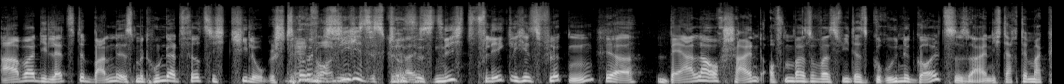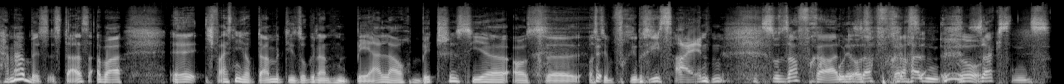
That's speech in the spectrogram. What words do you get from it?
aber die letzte Bande ist mit 140 Kilo gestellt Oh, worden. Jesus Das Christ. ist nicht pflegliches Pflücken. Ja. Bärlauch scheint offenbar sowas wie das grüne Gold zu sein. Ich dachte mal, Cannabis ist das, aber äh, ich weiß nicht, ob damit die sogenannten Bärlauch-Bitches hier aus, äh, aus dem Friedrichshain so Safran, Und der aus- Safran so. Sachsens.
